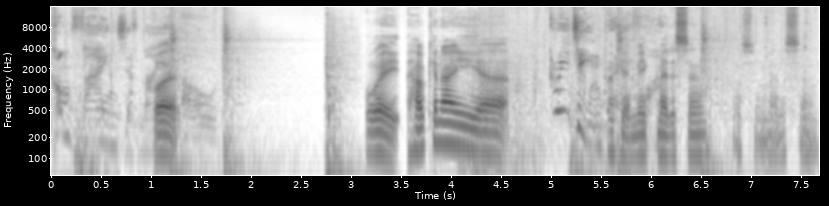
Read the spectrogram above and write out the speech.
confines of my But- abode. Wait, how can I? Uh, Greeting, okay, make one. medicine. What's medicine?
